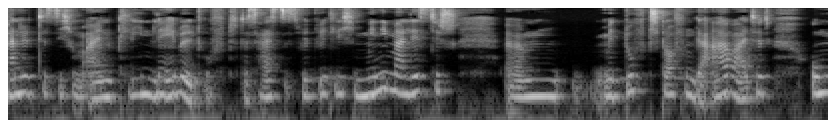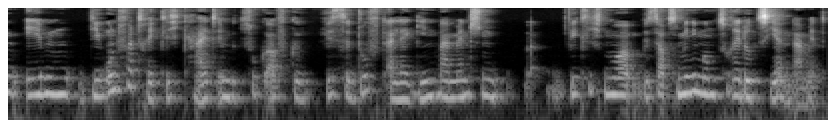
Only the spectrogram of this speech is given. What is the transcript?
handelt es sich um einen Clean Label Duft. Das heißt, es wird wirklich minimalistisch ähm, mit Duftstoffen gearbeitet, um eben die Unverträglichkeit in Bezug auf gewisse Duftallergien bei Menschen wirklich nur bis aufs Minimum zu reduzieren damit.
